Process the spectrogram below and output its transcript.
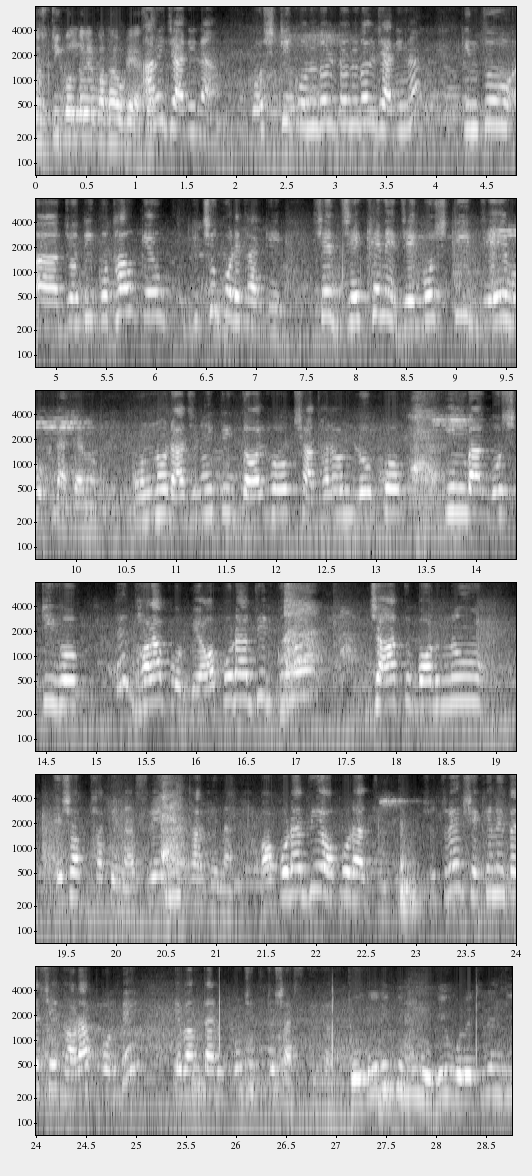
গোষ্ঠী কোন্দলের কথা উঠে আসছে। আমি জানি না। গোষ্ঠী কোন্দল টোন্দল জানি না। কিন্তু যদি কোথাও কেউ কিছু করে থাকে, সে যেখানে, যে গোষ্ঠী যে হোক না কেন, অন্য রাজনৈতিক দল হোক, সাধারণ লোক হোক, কিংবা গোষ্ঠী হোক ধরা পড়বে। অপরাধীর কোনো জাত, বর্ণ এসব থাকে না শ্রেণি থাকে না। অপরাধী অপরাধী সুতরাং সেখানে তা সে ধরা পড়বে এবং তার উপযুক্ত শাস্তি হবে। নিজেও বলেছিলেন যে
